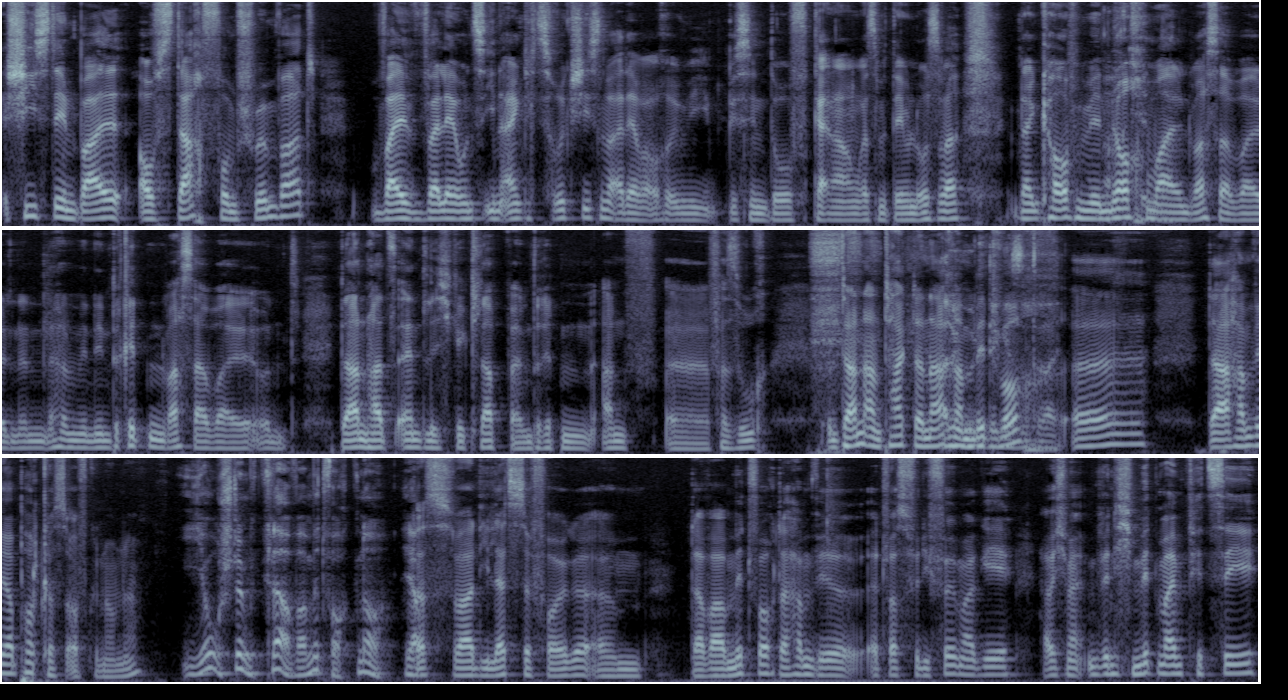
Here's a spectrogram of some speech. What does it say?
schießt den Ball aufs Dach vom Schwimmbad weil, weil er uns ihn eigentlich zurückschießen war. Der war auch irgendwie ein bisschen doof. Keine Ahnung, was mit dem los war. Und dann kaufen wir nochmal einen Wasserball und dann haben wir den dritten Wasserball und dann hat's endlich geklappt beim dritten Anf äh, Versuch. Und dann am Tag danach, am Mittwoch, äh, da haben wir Podcast aufgenommen, ne? Jo, stimmt, klar, war Mittwoch, genau. Ja. Das war die letzte Folge. Ähm, da war Mittwoch, da haben wir etwas für die Film AG. Hab ich mal, bin ich mit meinem PC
